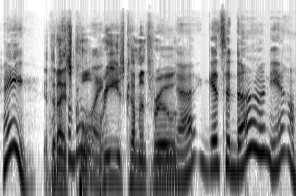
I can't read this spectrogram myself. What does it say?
Hey. Get the nice cool breeze coming through. Yeah, gets it done. Yeah.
